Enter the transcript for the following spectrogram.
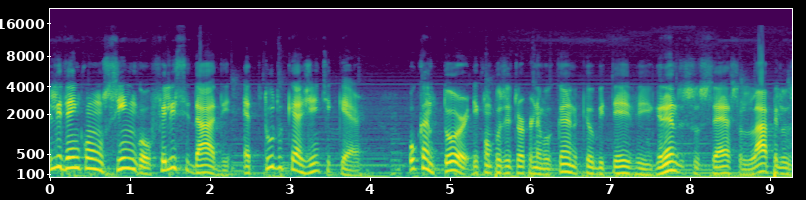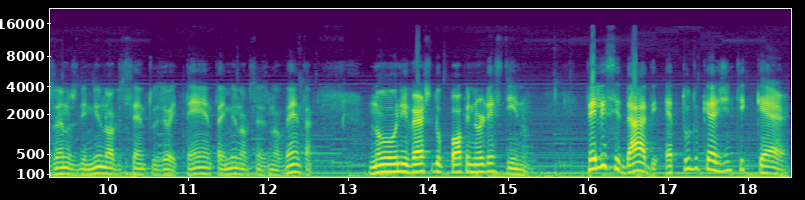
Ele vem com um single Felicidade é tudo que a gente quer. O cantor e compositor pernambucano que obteve grande sucesso lá pelos anos de 1980 e 1990 no universo do pop nordestino. Felicidade é tudo que a gente quer,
